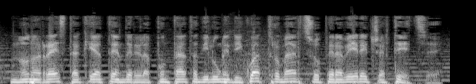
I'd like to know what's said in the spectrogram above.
Non resta che attendere la puntata di lunedì 4 marzo per avere certezze.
